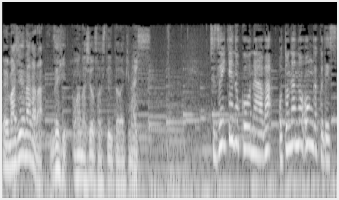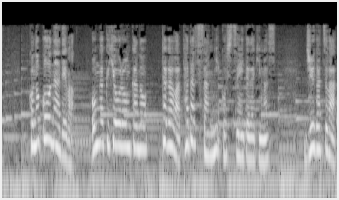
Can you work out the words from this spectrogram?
えー、交えながらぜひお話をさせていただきます。はい。続いてのコーナーは大人の音楽です。このコーナーでは音楽評論家の田川忠さんにご出演いただきます。10月は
